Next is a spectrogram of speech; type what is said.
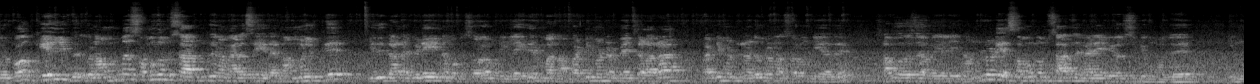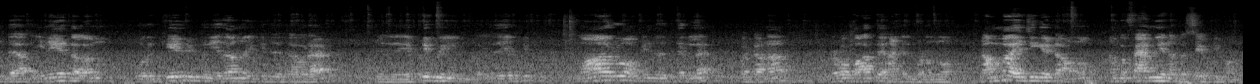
ஒரு பக்கம் கேள்வி நம்ம சமூகம் சார்ந்து நான் வேலை செய்யறேன் நம்மளுக்கு இதுக்கான விடையை நமக்கு சொல்ல முடியல. இது நான் பட்டிமன்ற பேச்சாளரா பட்டிமன்ற நடுவரா நான் சொல்ல முடியாது. சமூக சேவைகளை நம்மளுடைய சமூகம் சார்ந்த வேலையை யோசிக்கும் போது இந்த இணையதளம் ஒரு கேள்விக்குரிய தான் வைக்கிறது தவிர இது எப்படி போய் இது எப்படி மாறும் அப்படின்றது தெரியல. பட் ஆனால் ரொம்ப பார்த்து ஹேண்டில் பண்ணணும். நம்ம எஜுகேட் ஆகணும். நம்ம ஃபேமிலியை நம்ம சேஃப்டி பண்ணணும்.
